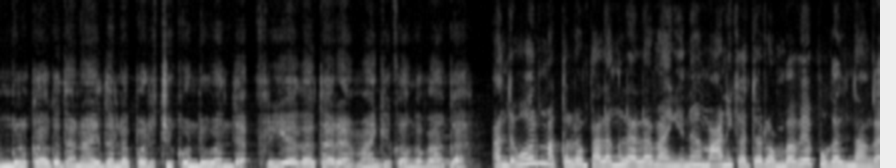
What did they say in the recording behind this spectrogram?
உங்களுக்காக தான் நான் இதெல்லாம் பறிச்சு கொண்டு வந்தேன். ஃப்ரீயா தான் தரேன். வாங்கிக்கோங்க வாங்க. அந்த ஊர் மக்களும் பழங்களெல்லாம் வாங்கின்னு மாணிக்கத்தை ரொம்பவே புகழ்ந்தாங்க.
